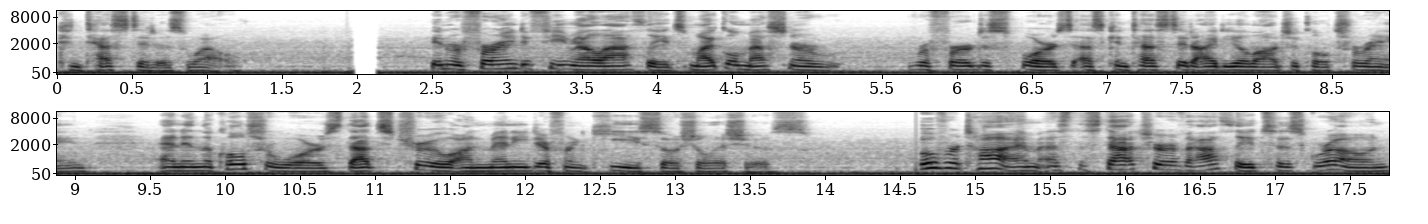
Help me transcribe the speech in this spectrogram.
contested as well. In referring to female athletes, Michael Messner referred to sports as contested ideological terrain, and in the culture wars, that's true on many different key social issues. Over time, as the stature of athletes has grown,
